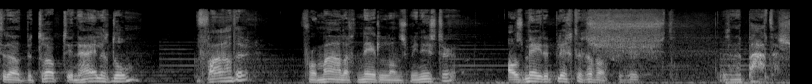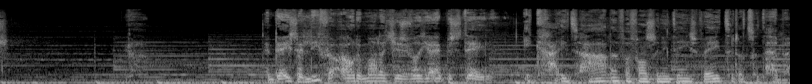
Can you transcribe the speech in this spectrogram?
dat betrapt in heiligdom. Vader, voormalig Nederlands minister, als medeplichtige vastgezet. Dat zijn de paters. Ja. En deze lieve oude mannetjes wil jij bestelen. Ik ga iets halen waarvan ze niet eens weten dat ze het hebben.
